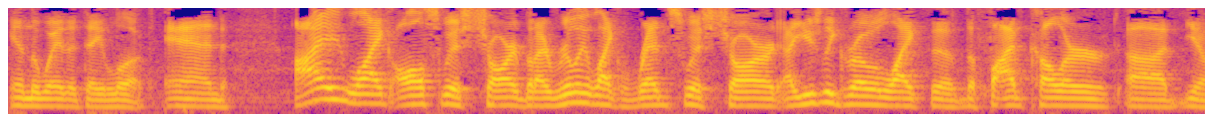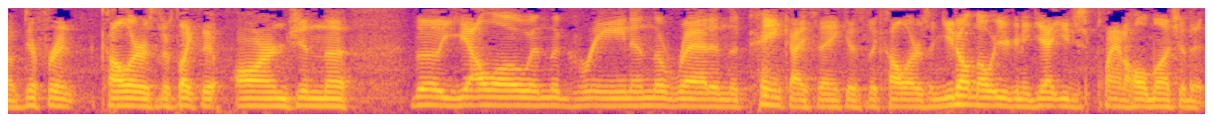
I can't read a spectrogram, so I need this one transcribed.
in the way that they look. And I like all Swiss chard, but I really like red Swiss chard. I usually grow like the the five color, uh, you know, different colors. There's like the orange and the the yellow and the green and the red and the pink. I think is the colors, and you don't know what you're going to get. You just plant a whole bunch of it.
